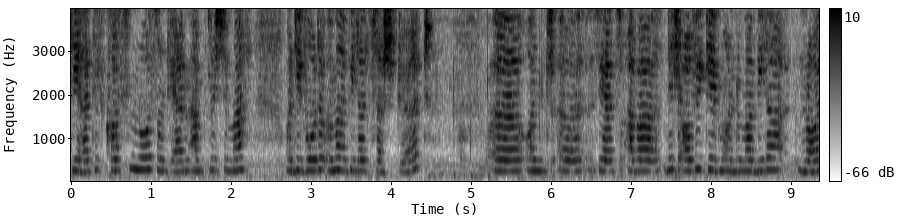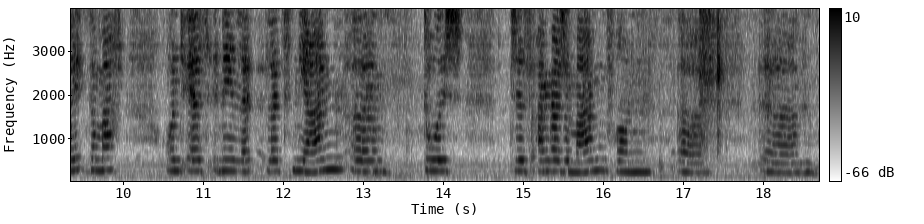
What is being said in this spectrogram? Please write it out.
die hat es kostenlos und ehrenamtlich gemacht und die wurde immer wieder zerstört. Äh, und äh, sie hat es aber nicht aufgegeben und immer wieder neu gemacht. Und erst in den le letzten Jahren ähm, durch das Engagement von äh, ähm,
